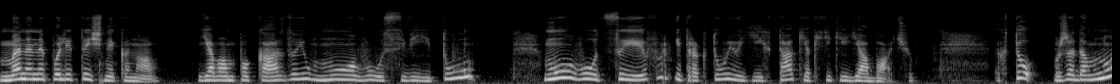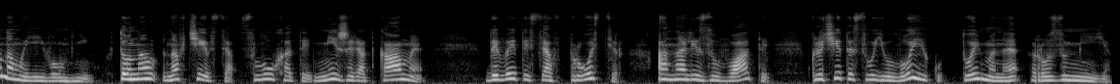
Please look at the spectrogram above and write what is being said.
У мене не політичний канал. Я вам показую мову світу, мову цифр і трактую їх так, як тільки я бачу. Хто вже давно на моїй волні, хто навчився слухати між рядками, дивитися в простір, аналізувати, включити свою логіку, той мене розуміє.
